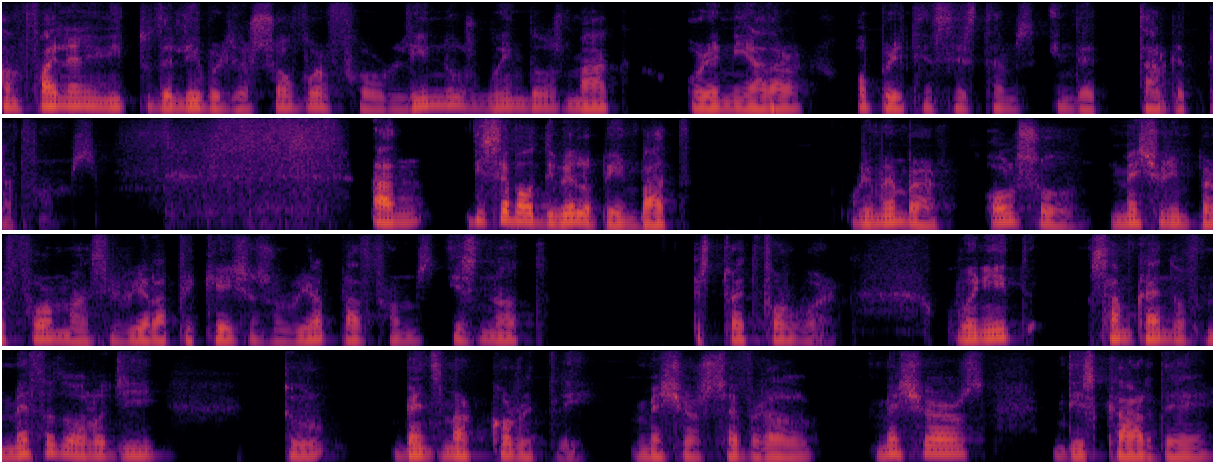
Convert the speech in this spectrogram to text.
And finally, need to deliver your software for Linux, Windows, Mac, or any other operating systems in the target platforms. And this is about developing, but remember, also measuring performance in real applications on real platforms is not straightforward. We need some kind of methodology to benchmark correctly measure several measures, discard the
